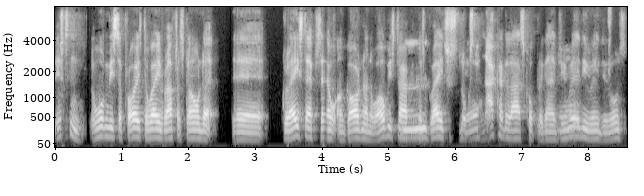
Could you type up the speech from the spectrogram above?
listen. I wouldn't be surprised the way Rafa's going that uh, Gray steps out on Gordon and the Iwobi start because Mm. Gray just looks Yeah. knackered the last couple of games. He really, really does.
